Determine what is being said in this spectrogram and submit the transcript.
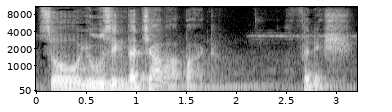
So using the java part. Finish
